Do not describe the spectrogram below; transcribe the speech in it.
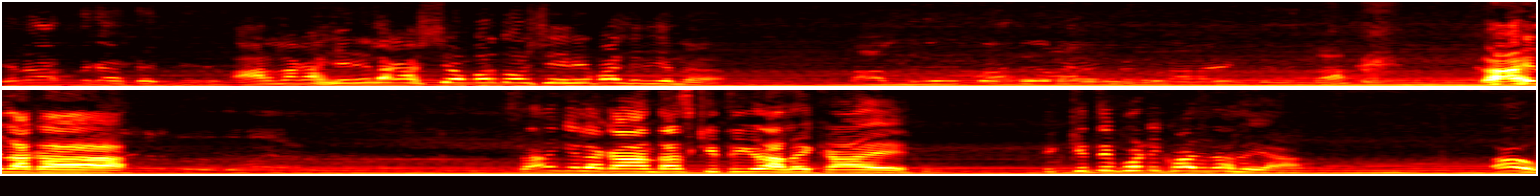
अर्थ काय ते? आर लगा हिरी लगा शंभर दोनशे हिरी पाडली त्यानं चालतं ते पस्तीस, दहा रुपये. काय लागा सांग का अंदाज किती झालाय काय हे किती फोटी खाली झालं या औ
